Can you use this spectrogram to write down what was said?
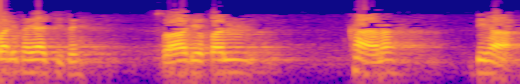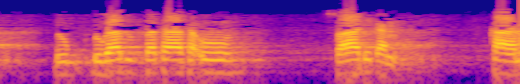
والتياجته صادقا كان بها. دقا دبتا تأو صادقا كان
